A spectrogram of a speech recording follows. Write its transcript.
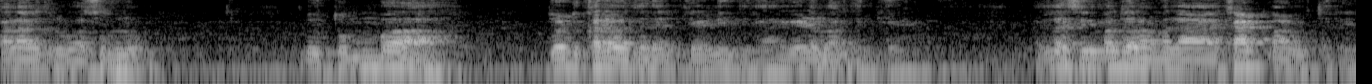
ಕಲಾವಿದರು ಹೊಸಬರು. ನೀವು ತುಂಬ ದೊಡ್ಡ ಕಲಾವಿದರು ಅಂತ ಹೇಳಿದ್ದೀರಾ ಹೇಳಬಾರ್ದಂಗೆ ಎಲ್ಲ ಸಿನಿಮಾದವ್ರು ಆಮೇಲೆ ಚಾಟ್ ಮಾಡಿಬಿಡ್ತಾರೆ.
